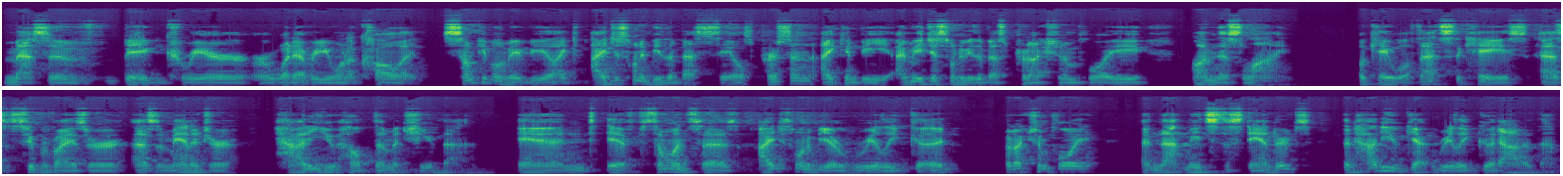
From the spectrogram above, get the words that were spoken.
massive, big career or whatever you want to call it. Some people may be like, I just want to be the best salesperson I can be. I may just want to be the best production employee on this line. Okay, well, if that's the case, as a supervisor, as a manager, how do you help them achieve that? And if someone says, I just want to be a really good production employee and that meets the standards, then how do you get really good out of them?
